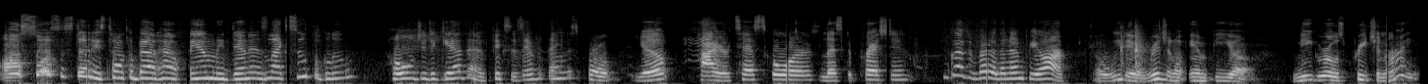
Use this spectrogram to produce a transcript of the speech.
All sorts of studies talk about how family dinner is like super glue. Holds you together and fixes everything that's broke. Yep. Higher test scores, less depression. You guys are better than NPR. Oh, we the original NPR. Negroes preaching right.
